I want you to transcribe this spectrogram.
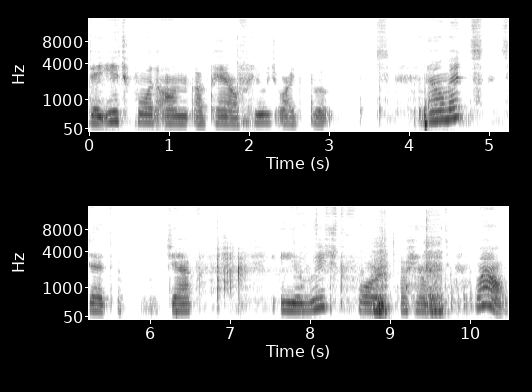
They each put on a pair of huge white boots. Helmets, said Jack. He reached for a helmet. Wow,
